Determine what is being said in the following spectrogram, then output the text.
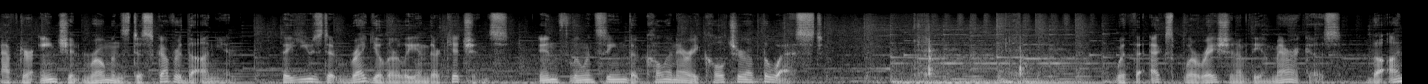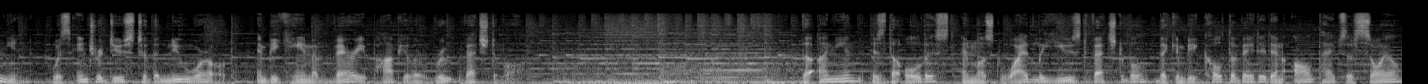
After ancient Romans discovered the onion, they used it regularly in their kitchens, influencing the culinary culture of the West. With the exploration of the Americas, the onion was introduced to the New World and became a very popular root vegetable. The onion is the oldest and most widely used vegetable that can be cultivated in all types of soil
